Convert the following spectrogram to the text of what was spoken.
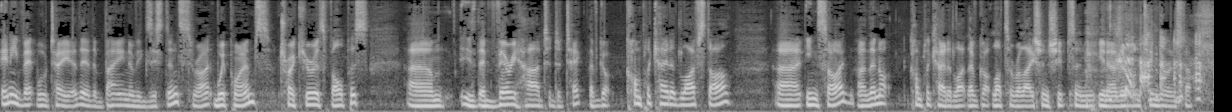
any vet will tell you they're the bane of existence, right? Whipworms, Trichuris vulpis. Um, is they're very hard to detect. They've got complicated lifestyle uh, inside. Uh, they're not complicated like they've got lots of relationships and you know they're on Tinder and stuff.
